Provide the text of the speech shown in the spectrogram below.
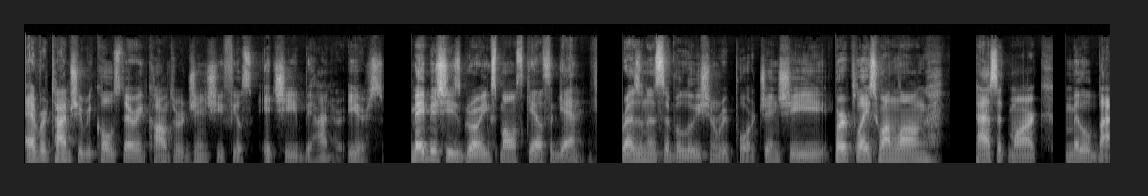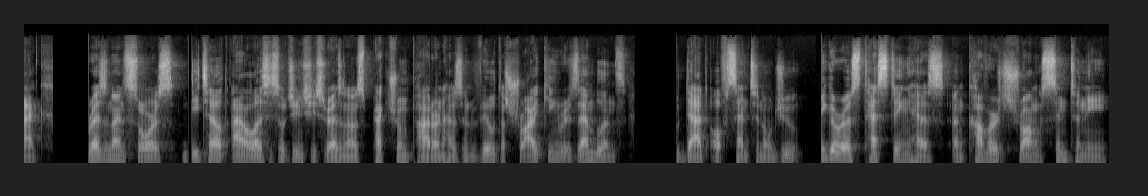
Every time she recalls their encounter, Jinhsi feels itchy behind her ears. Maybe she's growing small scales again. Resonance Evolution Report. Jinhsi, birthplace Huanglong, tacit mark, middle back, resonance source. Detailed analysis of Jinhsi's resonance spectrum pattern has unveiled a striking resemblance to that of Sentinel Ju. Rigorous testing has uncovered strong syntony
